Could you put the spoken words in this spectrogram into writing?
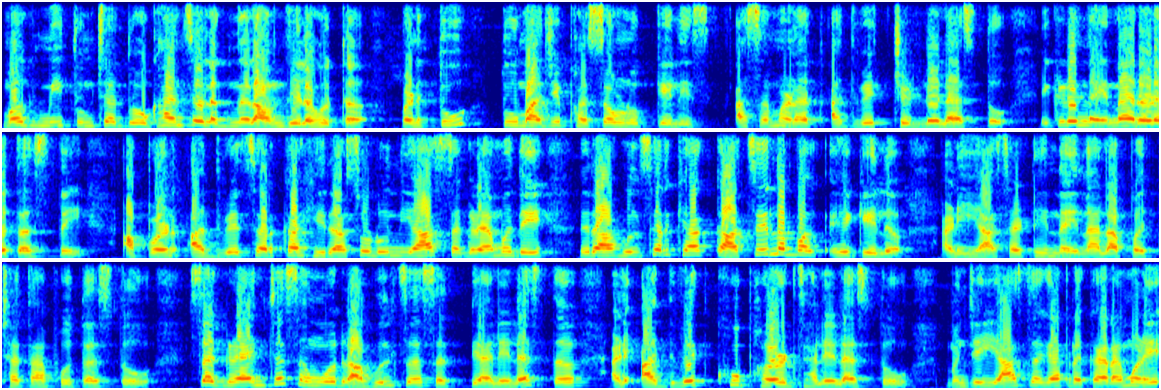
मग मी तुमच्या दोघांचं लग्न लावून दिलं होतं. पण तू तू माझी फसवणूक केलीस असं म्हणत अद्वैत चिडलेला असतो. इकडे नैना रडत असते. आपण अद्वैतसारखा हिरा सोडून या सगळ्यामध्ये राहुलसारख्या काचेला बघ हे केलं आणि यासाठी नैनाला पश्चाताप होत असतो. सगळ्यांच्या समोर राहुलचं सत्य आलेलं असतं आणि अद्वैत खूप हर्ट झालेला असतो. म्हणजे या सगळ्या प्रकारामुळे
